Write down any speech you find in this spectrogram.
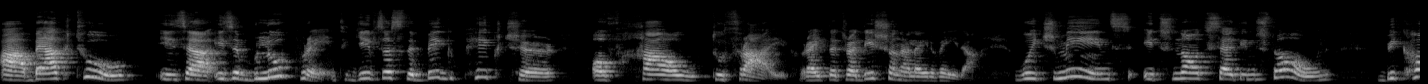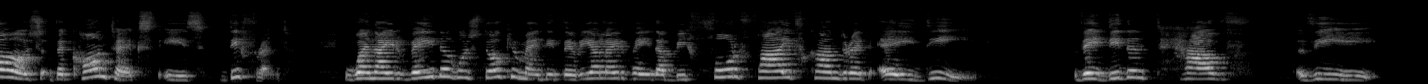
uh, back to is a is a blueprint. Gives us the big picture of how to thrive. Right. The traditional Ayurveda, which means it's not set in stone because the context is different. When Ayurveda was documented, the real Ayurveda before 500 AD, they didn't have the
